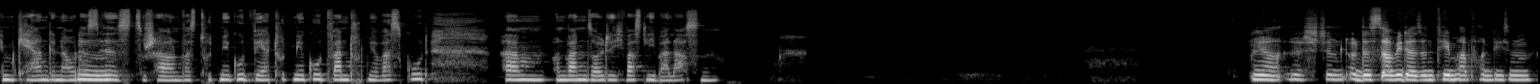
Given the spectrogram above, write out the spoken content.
im Kern genau das mhm. ist, zu schauen, was tut mir gut, wer tut mir gut, wann tut mir was gut ähm, und wann sollte ich was lieber lassen. Ja, das stimmt. Und das ist auch wieder so ein Thema von diesem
